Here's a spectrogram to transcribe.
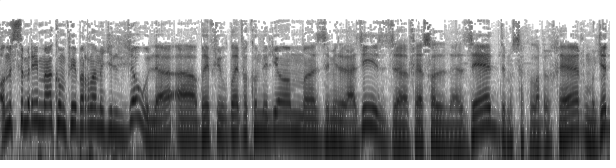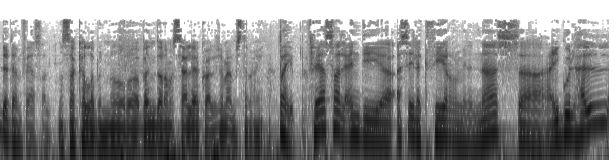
ومستمرين معكم في برنامج الجولة آه، ضيفي وضيفكم لليوم الزميل العزيز آه، فيصل زيد. مساك الله بالخير. مجددا فيصل. مساك الله بالنور بندر مسا عليك وعلى جميع المستمعين. طيب فيصل عندي أسئلة كثير من الناس آه، يقول هل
